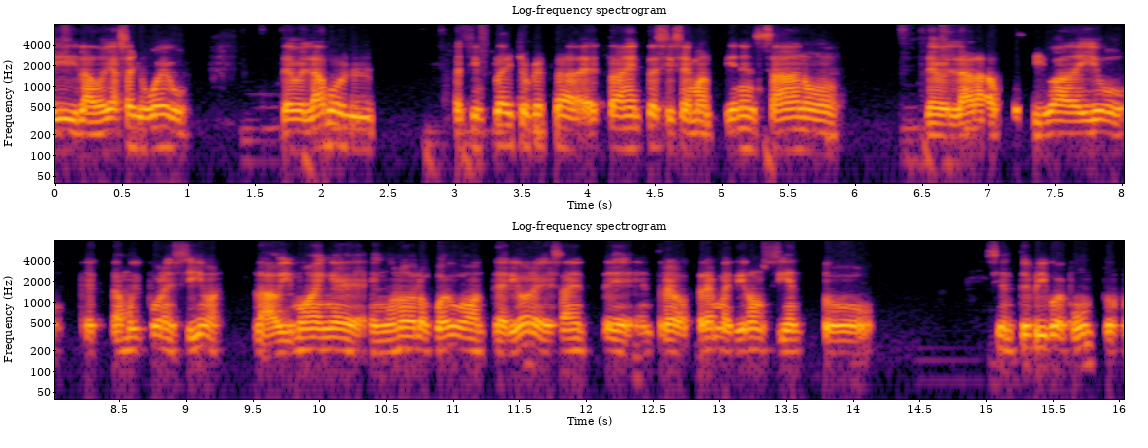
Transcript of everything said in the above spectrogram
y la doy a seis juegos. De verdad, por el simple hecho que esta, esta gente, si se mantienen sanos, de verdad la ofensiva de ellos está muy por encima. La vimos en, el- en uno de los juegos anteriores, esa gente entre los tres metieron ciento, ciento y pico de puntos.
